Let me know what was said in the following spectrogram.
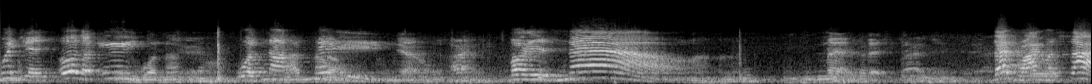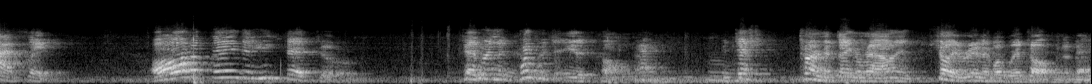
which in other ages What not? was not made known, but is now manifested. That's why Messiah said, all the things that he said to them, said when the comforter is come, and mm-hmm. just turn the thing around and show you really what we're talking about.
